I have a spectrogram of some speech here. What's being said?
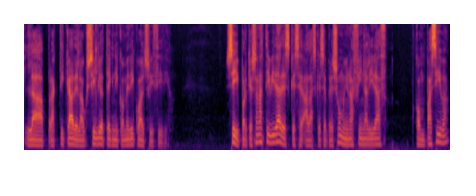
la práctica del auxilio técnico médico al suicidio. Sí, porque son actividades que a las que se presume una finalidad compasiva.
